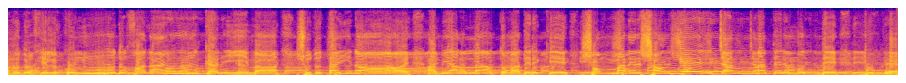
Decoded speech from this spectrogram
অনুদখিলকুম মুদখালান কারীমা। শুধু তাই নয়, আমি আল্লাহ তোমাদেরকে সম্মানের সঙ্গে জান্নাতের মধ্যে ঢুকে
